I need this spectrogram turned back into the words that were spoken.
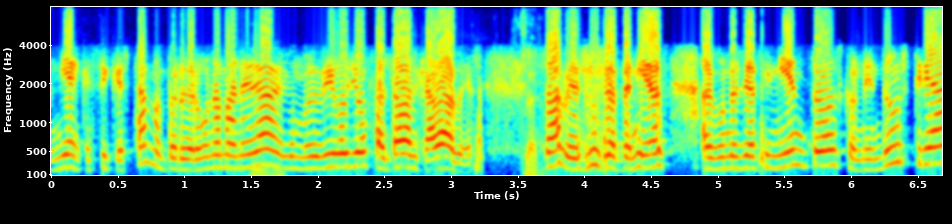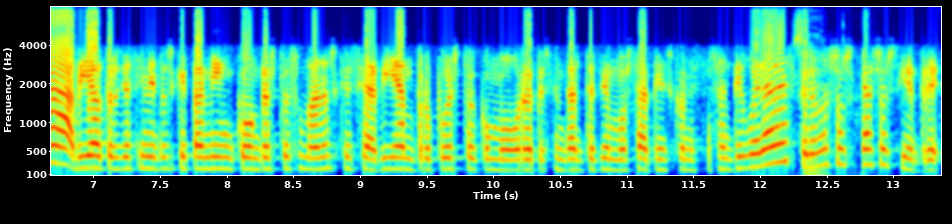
defendían que sí que estaban, pero de alguna manera, como digo yo, faltaba el cadáver, ¿sabes? O sea, tenías algunos yacimientos con industria, había otros yacimientos que también con restos humanos que se habían propuesto como representantes de Homo sapiens con estas antigüedades, pero en esos casos siempre,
